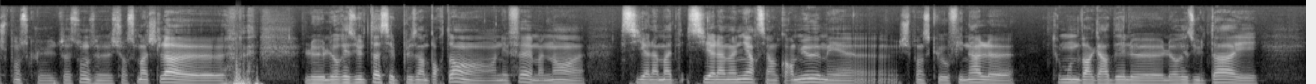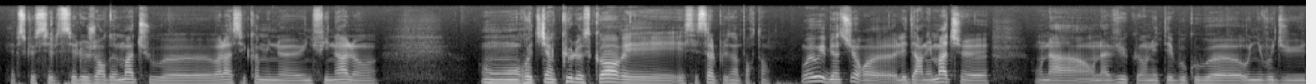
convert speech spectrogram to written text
je pense que de toute façon, euh, sur ce match-là, euh, le, résultat, c'est le plus important. En effet, maintenant, euh, s'il y, a la la manière, c'est encore mieux. Mais je pense qu'au final, tout le monde va regarder le, résultat. Et, parce que c'est le genre de match où voilà, c'est comme une, finale on retient que le score et, c'est ça le plus important. Oui, oui, bien sûr. Euh, les derniers matchs, euh, on, a, on a vu qu'on était beaucoup euh, au niveau du,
